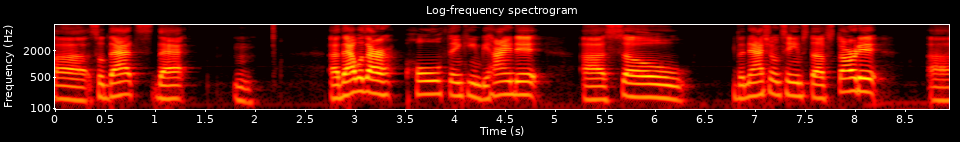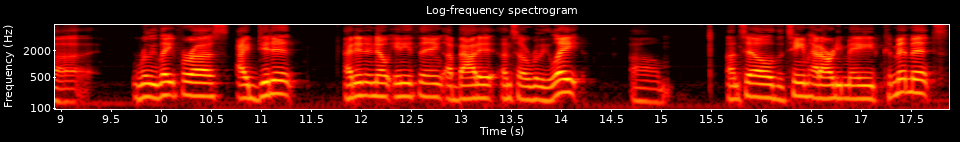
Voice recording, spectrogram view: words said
uh, so that's that. Mm. Uh, that was our whole thinking behind it. Uh, so the national team stuff started uh, really late for us. I didn't I didn't know anything about it until really late, um, until the team had already made commitments.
